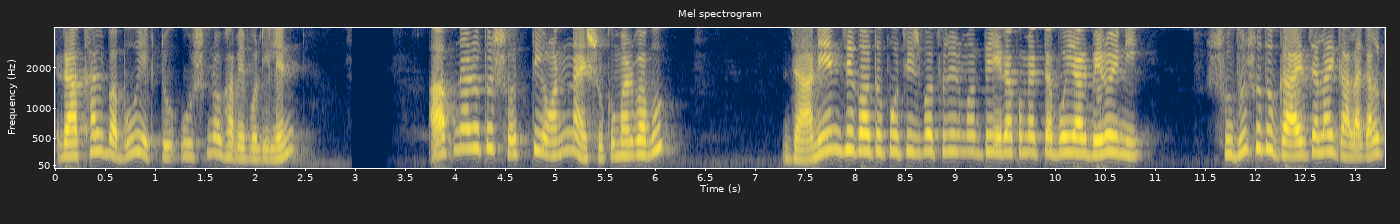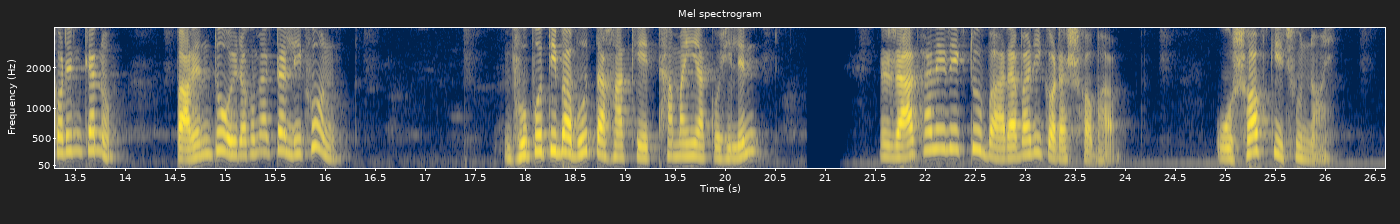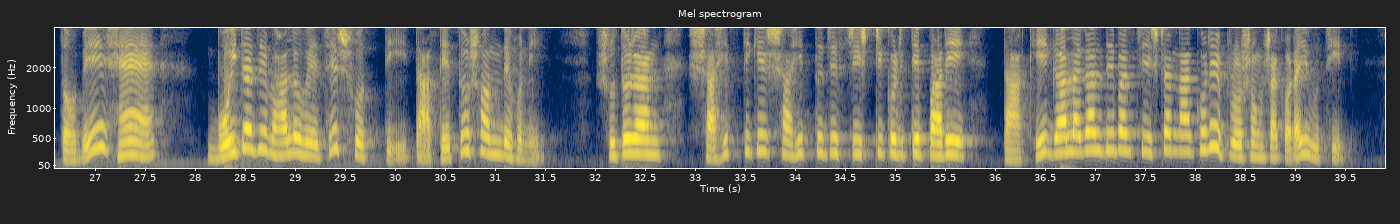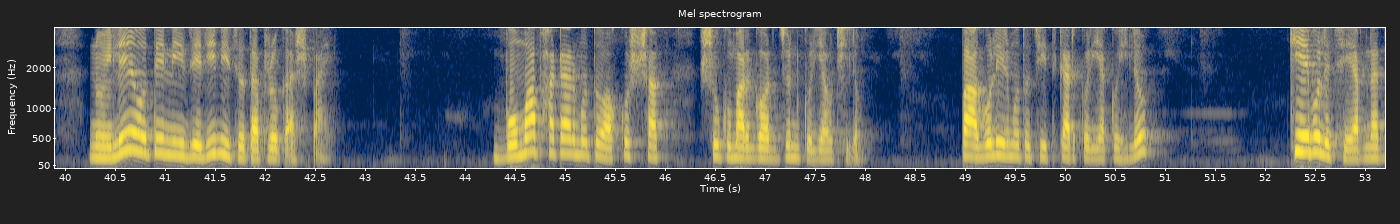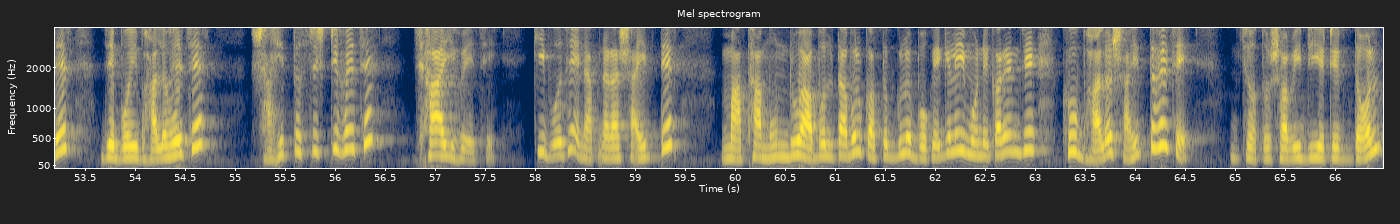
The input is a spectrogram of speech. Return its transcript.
রাখালবাবু একটু উষ্ণভাবে বলিলেন, আপনারও তো সত্যি অন্যায়, সুকুমারবাবু। জানেন যে গত পঁচিশ বছরের মধ্যে এরকম একটা বই আর বেরোয়নি। শুধু শুধু গায়ের জ্বালায় গালাগাল করেন কেন? পারেন তো ওই রকম একটা লিখুন? ভূপতিবাবু তাহাকে থামাইয়া কহিলেন রাখালের একটু বাড়াবাড়ি করা স্বভাব। ওসব কিছু নয়। তবে হ্যাঁ বইটা যে ভালো হয়েছে সত্যি, তাতে তো সন্দেহ নেই। সুতরাং সাহিত্যিকের সাহিত্য যে সৃষ্টি করিতে পারে, তাকে গালাগাল দেবার চেষ্টা না করে প্রশংসা করাই উচিত। নইলে ওতে নিজেরই নিচতা প্রকাশ পায়। বোমা ফাটার মতো অকস্মাৎ সুকুমার গর্জন করিয়া উঠিল। পাগলের মতো চিৎকার করিয়া কহিল কে বলেছে আপনাদের যে বই ভালো হয়েছে? সাহিত্য সৃষ্টি হয়েছে, ছাই হয়েছে। কি বোঝেন আপনারা সাহিত্যের? মাথা মুন্ডু আবল তাবল কতকগুলো বকে গেলেই মনে করেন যে খুব ভালো সাহিত্য হয়েছে। যত সব ইডিয়েটের দল।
